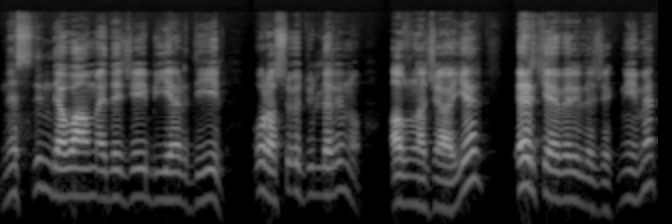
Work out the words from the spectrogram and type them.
neslin devam edeceği bir yer değil. Orası ödüllerin alınacağı yer. Erkeğe verilecek nimet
